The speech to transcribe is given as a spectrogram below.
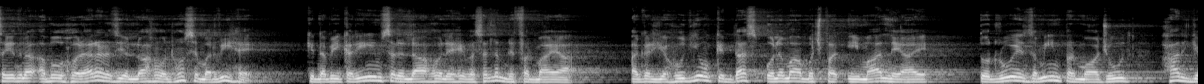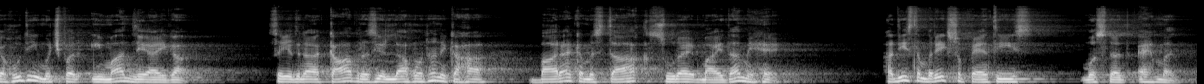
سیدنا ابو حریرہ رضی اللہ عنہ سے مروی ہے کہ نبی کریم صلی اللہ علیہ وسلم نے فرمایا، اگر یہودیوں کے دس علماء مجھ پر ایمان لے آئے، تو روئے زمین پر موجود ہر یہودی مجھ پر ایمان لے آئے گا۔ سیدنا کعب رضی اللہ عنہ نے کہا، بارہ کا مصداق سورہ معدہ میں ہے۔ حدیث نمبر 135 مسند احمد۔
